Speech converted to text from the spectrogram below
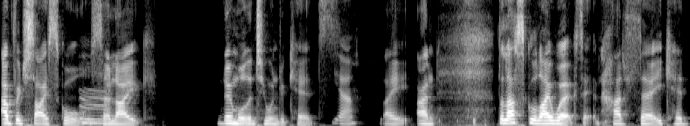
average size schools, so Mm. like no more than two hundred kids. yeah. Like and the last school I worked in had 30 kids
